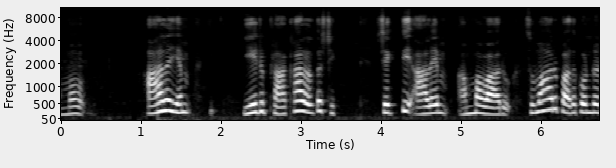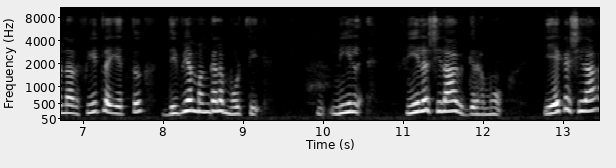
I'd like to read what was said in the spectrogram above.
అమ్మ ఆలయం ఏడు ప్రాకారాలతో శక్తి శక్తి ఆలయం అమ్మవారు. సుమారు పదకొండున్నర ఫీట్ల ఎత్తు దివ్యమంగళ మూర్తి. నీల నీలశిలా విగ్రహము. ఏకశిల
